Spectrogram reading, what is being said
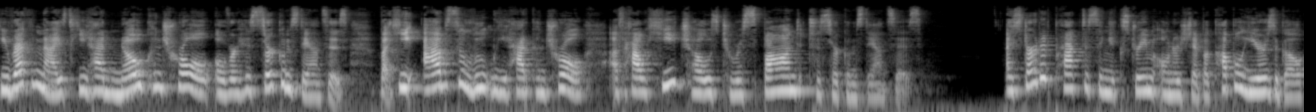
He recognized he had no control over his circumstances, but he absolutely had control of how he chose to respond to circumstances. I started practicing extreme ownership a couple years ago,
